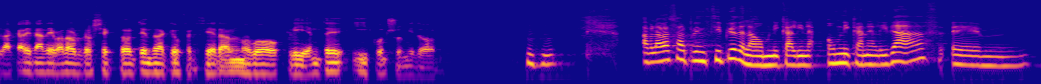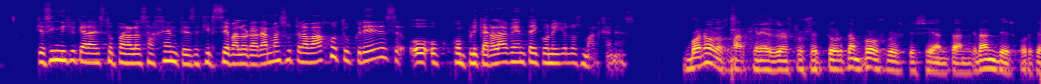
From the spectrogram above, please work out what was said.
la cadena de valor del sector tendrá que ofrecer al nuevo cliente y consumidor. Hablabas al principio de la omnicanalidad. Em, ¿Qué significará esto para los agentes? Es decir, ¿se valorará más su trabajo, tú crees, o, complicará la venta y con ello los márgenes? Bueno, los márgenes de nuestro sector tampoco es que sean tan grandes, porque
